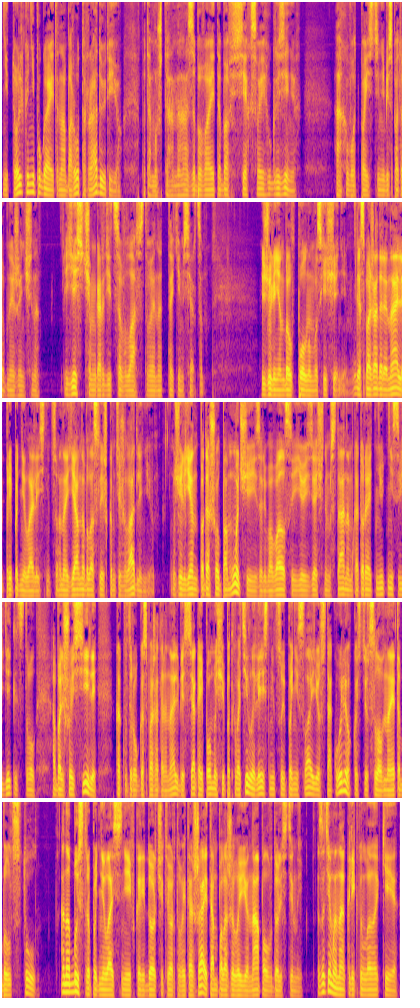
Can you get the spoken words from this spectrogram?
«Не только не пугает, а наоборот радует ее, потому что она забывает обо всех своих угрызениях. Ах, вот поистине бесподобная женщина. Есть чем гордиться, властвуя над таким сердцем». Жюльен был в полном восхищении. Госпожа Дореналь приподняла лестницу. Она явно была слишком тяжела для нее. Жюльен подошел помочь ей и залюбовался ее изящным станом, который отнюдь не свидетельствовал о большой силе, как вдруг госпожа Дореналь без всякой помощи подхватила лестницу и понесла ее с такой легкостью, словно это был стул. Она быстро поднялась с ней в коридор четвертого этажа и там положила ее на пол вдоль стены. Затем она кликнула лакея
